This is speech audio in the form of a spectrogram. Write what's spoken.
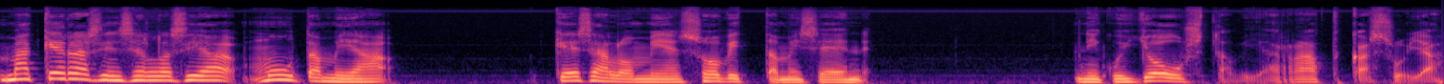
mä keräsin sellaisia muutamia kesälomien sovittamiseen niin kuin joustavia ratkaisuja.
